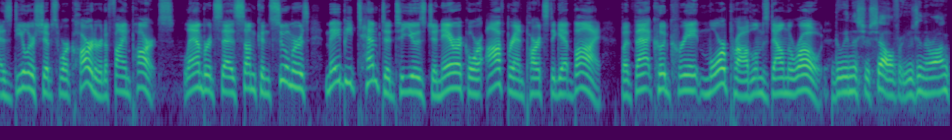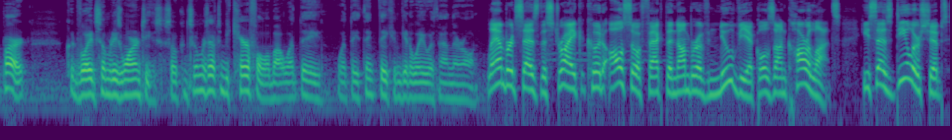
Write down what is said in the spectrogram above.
as dealerships work harder to find parts. Lambert says some consumers may be tempted to use generic or off brand parts to get by, but that could create more problems down the road. Doing this yourself or using the wrong part could void somebody's warranties. So consumers have to be careful about what they what they think they can get away with on their own. Lambert says the strike could also affect the number of new vehicles on car lots. He says dealerships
